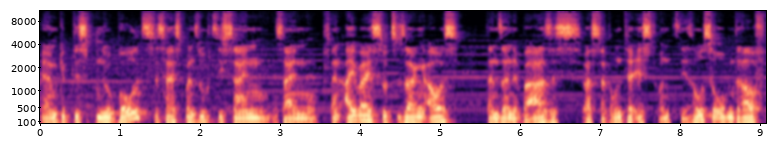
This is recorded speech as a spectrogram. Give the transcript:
ähm, gibt es nur Bowls. Das heißt, man sucht sich sein, sein, sein Eiweiß sozusagen aus, dann seine Basis, was da drunter ist und die Soße obendrauf.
